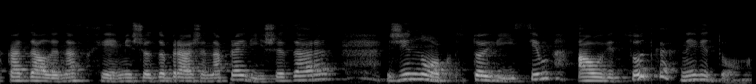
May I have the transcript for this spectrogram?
вказали на схемі, що зображена правіше зараз. Жінок 108, а у відсотках невідомо.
